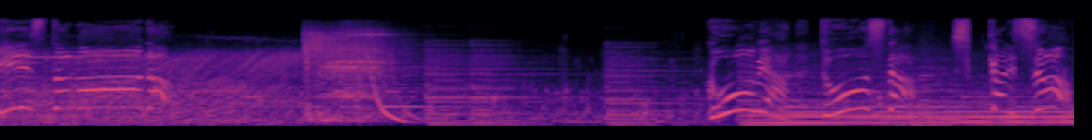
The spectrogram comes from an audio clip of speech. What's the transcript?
ーストモード。ゴーミャどうした？しっかりしろ。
